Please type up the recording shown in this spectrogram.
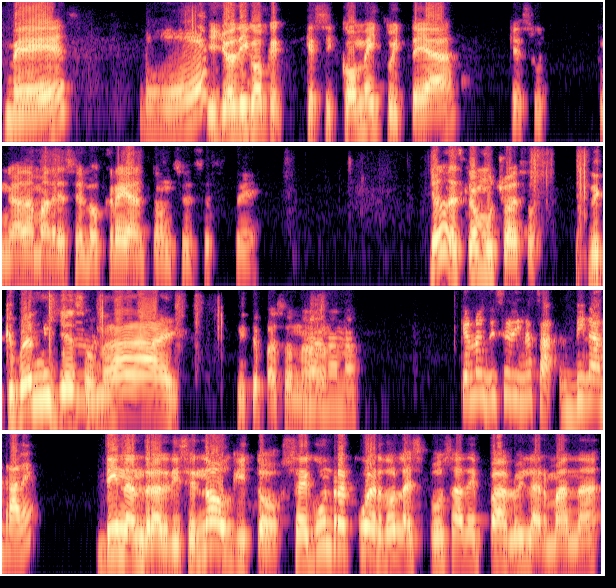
¿Ves? ¿Ves? Y yo digo que, que si come y tuitea, que su chingada madre se lo crea, entonces, este... Yo no les creo mucho eso. De que ven mi yeso, Mm. ay, ni te pasó nada. No, no, no. ¿Qué nos dice Dina, Dina Andrade? Dina Andrade dice, no, Guito, según recuerdo, la esposa de Pablo y la hermana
